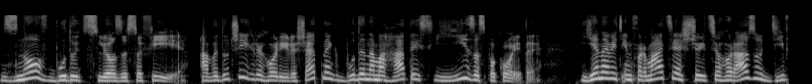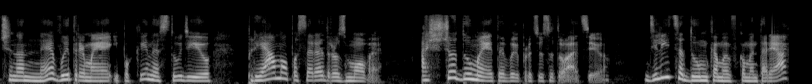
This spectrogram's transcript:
Знов будуть сльози Софії, а ведучий Григорій Решетник буде намагатись її заспокоїти. Є навіть інформація, що й цього разу дівчина не витримає і покине студію прямо посеред розмови. А що думаєте ви про цю ситуацію? Діліться думками в коментарях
